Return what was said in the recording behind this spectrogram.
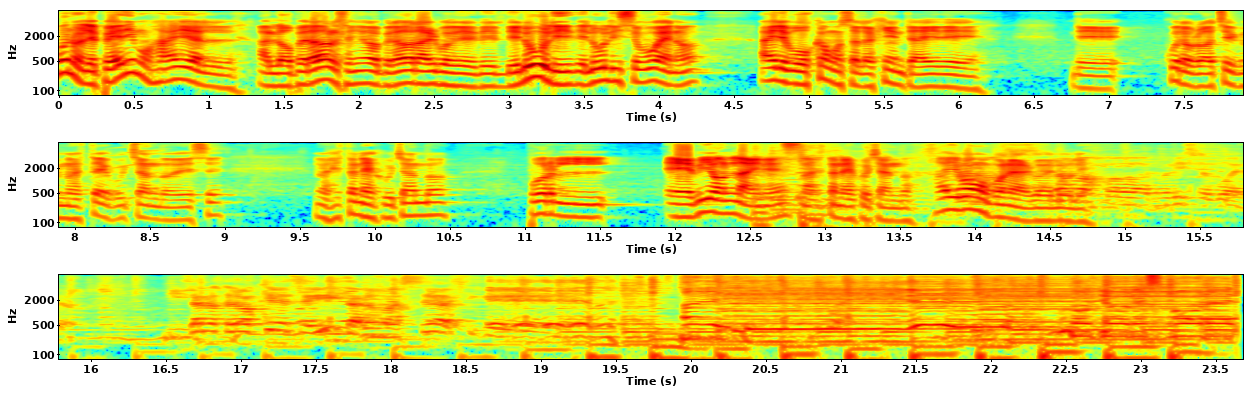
bueno, le pedimos ahí al, al operador, al señor operador, algo de, de, de Luli, de Luli dice, bueno, ahí le buscamos a la gente ahí de, de Cura Broche que nos está escuchando ese. Nos están escuchando por el, eh, vía online, ¿eh? Nos están escuchando. Ahí vamos a poner algo de Luli. Bueno. Y ya nos tenemos que ir él.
